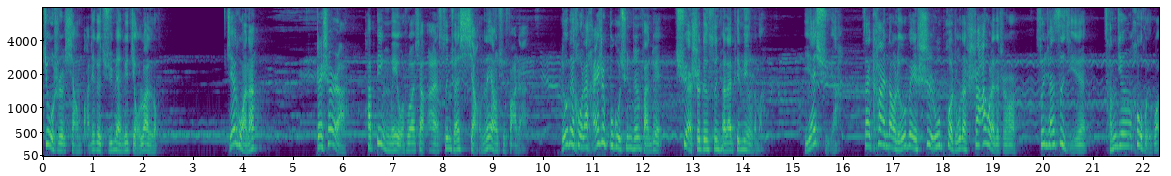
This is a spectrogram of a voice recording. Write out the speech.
就是想把这个局面给搅乱了。结果呢，这事儿啊，他并没有说像按孙权想的那样去发展。刘备后来还是不顾群臣反对，确实跟孙权来拼命了嘛。也许啊，在看到刘备势如破竹的杀过来的时候，孙权自己曾经后悔过，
